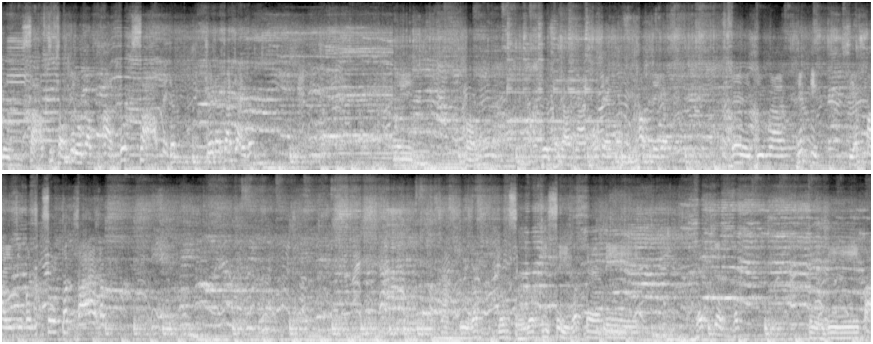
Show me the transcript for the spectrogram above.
รุ่น32กิโลกรัมผ่านยก3เลยครับเชิญอาจารย์ใหญ่ครับมวยของเทศกาลงานของแดงคำเลยครับเอ้ยทีมงานเทคนิคเสียงไมค์นี่มันส้มทับฟ้าครับครับดูครับยกสี่ยกที่สี่ครับแดงมีเพชรเงินครับนี่มีป่า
